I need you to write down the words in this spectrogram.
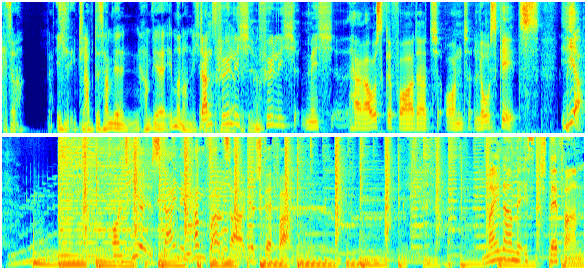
Also, ich glaube, das haben wir, haben wir immer noch nicht. Dann fühle ich, ne? fühl ich mich herausgefordert und los geht's. Hier. Und hier ist deine Kampfansage, Stefan. Mein Name ist Stefan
